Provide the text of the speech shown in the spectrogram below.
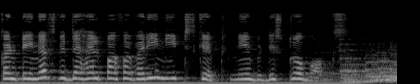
containers with the help of a very neat script named distrobox.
